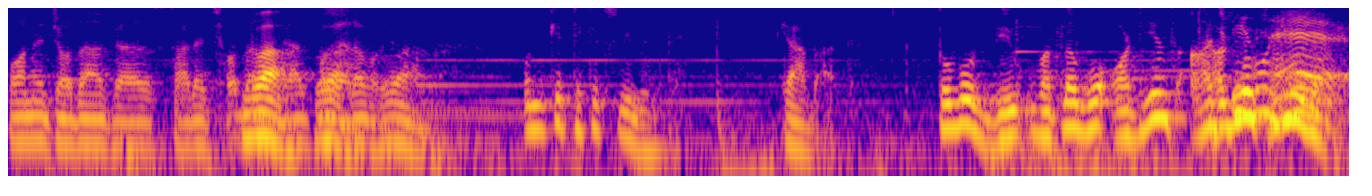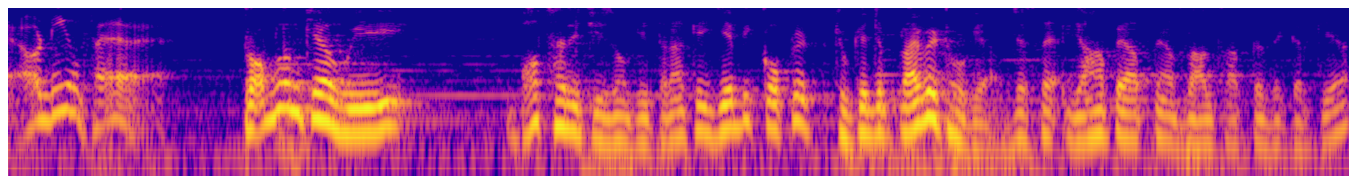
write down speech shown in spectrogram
पौने चौदह अगस्त साढ़े चौदह अगस्त वगैरह वगैरह। उनके टिकट्स नहीं मिलते। क्या बात है। तो वो व्यू मतलब वो ऑडियंस आज ऑडियंस है है। ऑडियंस है। प्रॉब्लम क्या हुई? बहुत सारी चीज़ों की तरह कि ये भी कॉपरेट क्योंकि जब प्राइवेट हो गया जैसे यहाँ पे आपने अफजाल साहब का ज़िक्र किया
